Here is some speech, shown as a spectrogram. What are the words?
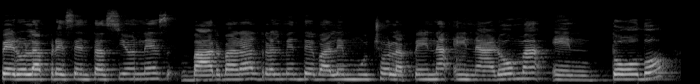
pero la presentación es bárbara. Realmente vale mucho la pena en aroma, en todo.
